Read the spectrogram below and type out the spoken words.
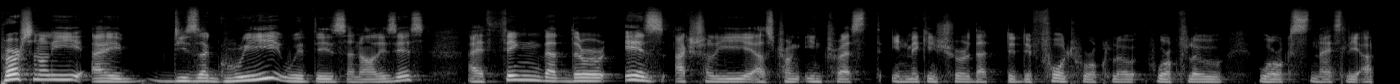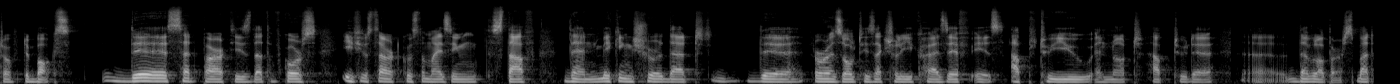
personally, I disagree with this analysis. I think that there is actually a strong interest in making sure that the default workflow, workflow works nicely out of the box the sad part is that of course if you start customizing stuff then making sure that the result is actually cohesive is up to you and not up to the uh, developers but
